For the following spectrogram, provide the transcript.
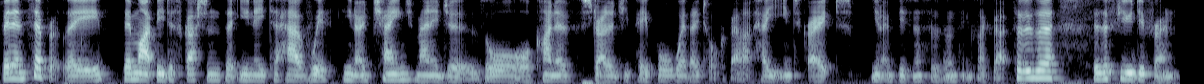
But then separately there might be discussions that you need to have with you know change managers or kind of strategy people where they talk about how you integrate you know businesses and things like that. So there's a there's a few different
